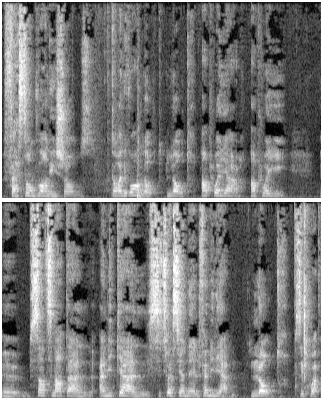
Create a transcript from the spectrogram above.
façon de voir les choses. On va aller voir l'autre, l'autre, employeur, employé, euh, sentimental, amical, situationnel, familial. L'autre, c'est quoi?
